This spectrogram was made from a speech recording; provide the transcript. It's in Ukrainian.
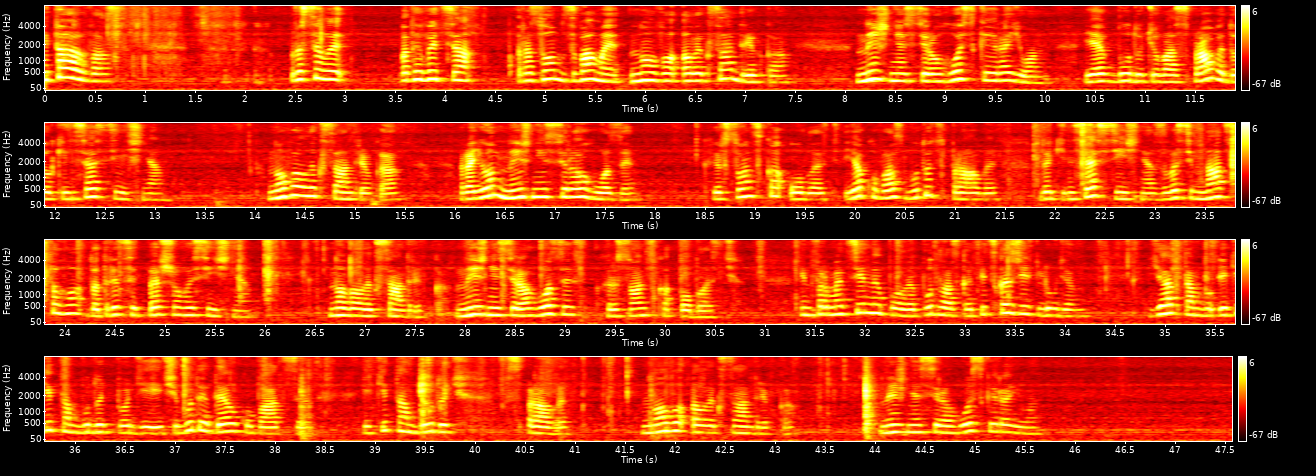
Вітаю вас! Просили подивитися разом з вами Новоолександрівка, Нижньосірогозький район. Як будуть у вас справи до кінця січня? Новоолександрівка, район Нижньої Сірогози, Херсонська область. Як у вас будуть справи до кінця січня з 18 до 31 січня? Новоолександрівка, Нижні Сірогози, Херсонська область. Інформаційне поле, будь ласка, підскажіть людям, як там, які там будуть події, чи буде деокупація, які там будуть справи. Новоолександрівка, Нижня Сірогозький район.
